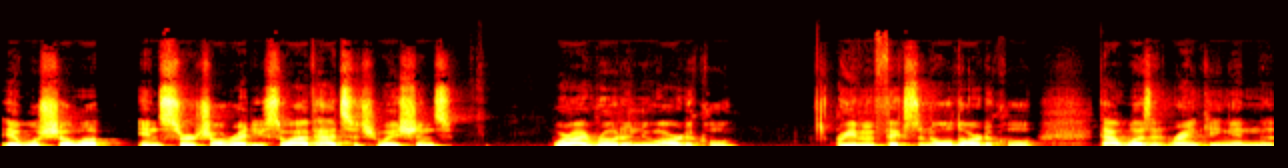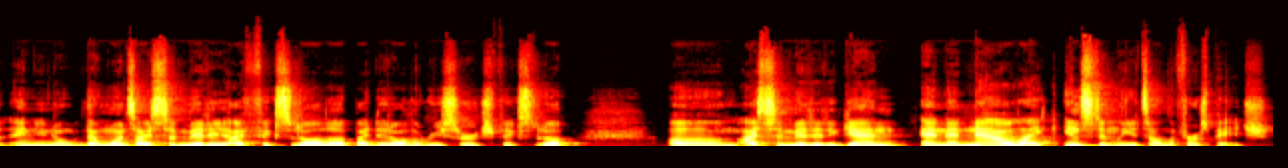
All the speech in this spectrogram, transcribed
it will show up in search already. So I've had situations where I wrote a new article or even fixed an old article that wasn't ranking, and and you know, then once I submit it, I fixed it all up. I did all the research, fixed it up. Um, I submitted it again, and then now like instantly it's on the first page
